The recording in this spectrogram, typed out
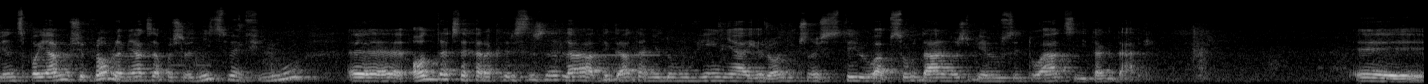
więc pojawił się problem, jak za pośrednictwem filmu e, oddać te charakterystyczne dla Dygata niedomówienia, ironiczność stylu, absurdalność wielu sytuacji itd. Y,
